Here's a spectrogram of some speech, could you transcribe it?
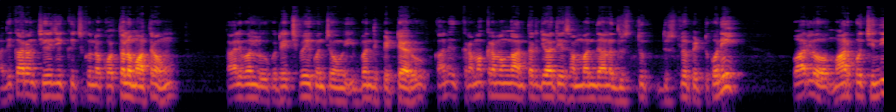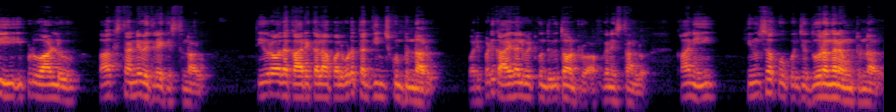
అధికారం చేజిక్కించుకున్న కొత్తలో మాత్రం తాలిబాన్లు రెచ్చిపోయి కొంచెం ఇబ్బంది పెట్టారు. కానీ క్రమక్రమంగా అంతర్జాతీయ సంబంధాలను దృష్టి దృష్టిలో పెట్టుకొని వారిలో మార్పు వచ్చింది. ఇప్పుడు వాళ్ళు పాకిస్తాన్నే వ్యతిరేకిస్తున్నారు. తీవ్రవాద కార్యకలాపాలు కూడా తగ్గించుకుంటున్నారు. వారు ఆయుధాలు పెట్టుకుని తిరుగుతూ ఉంటారు ఆఫ్ఘనిస్తాన్లో. కానీ హింసకు కొంచెం దూరంగానే ఉంటున్నారు.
